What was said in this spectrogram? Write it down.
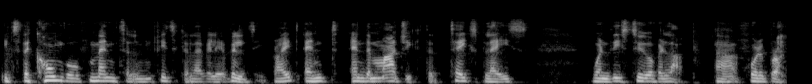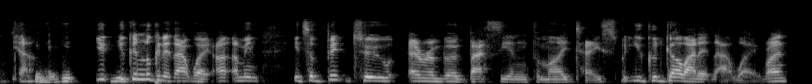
it's the combo of mental and physical availability, right? And and the magic that takes place when these two overlap uh, for a brand. Yeah. You, know, you, you, you, can look at it that way. I, I, mean, it's a bit too Ehrenberg Bassian for my taste, but you could go at it that way, right?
